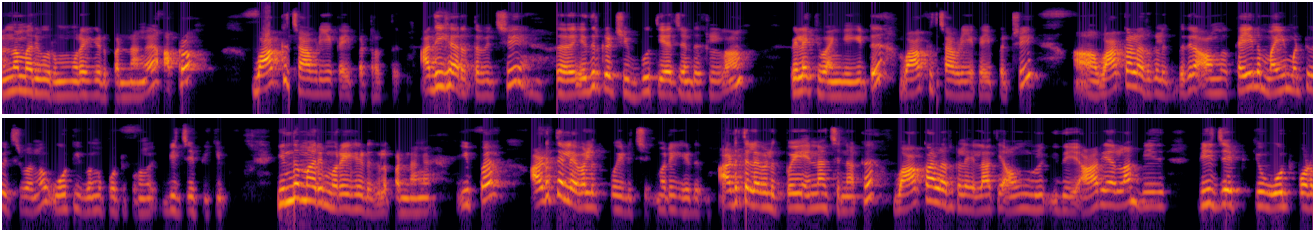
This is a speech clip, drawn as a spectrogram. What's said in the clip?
அந்த மாதிரி ஒரு முறைகேடு பண்ணாங்க. அப்புறம் வாக்குச்சாவடியை கைப்பற்றுறது. அதிகாரத்தை வச்சு எதிர்கட்சி பூத் ஏஜெண்டுகள்லாம் விலைக்கு வாங்கிக்கிட்டு வாக்குச்சாவடியை கைப்பற்றி வாக்காளர்களுக்கு பதிலாக அவங்க கையில் மை மட்டும் வச்சிருவாங்க ஓட்டு இவங்க போட்டுக்குவாங்க பிஜேபிக்கு. இந்த மாதிரி முறைகேடுகளை பண்ணாங்க. இப்போ அடுத்த லெவலுக்கு போயிடுச்சு முறைகேடு. அடுத்த லெவலுக்கு போய் என்னாச்சுனாக்க வாக்காளர்களை எல்லாத்தையும் அவங்க இது யார் யாரெல்லாம் பி பிஜேபிக்கு ஓட்டு போட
